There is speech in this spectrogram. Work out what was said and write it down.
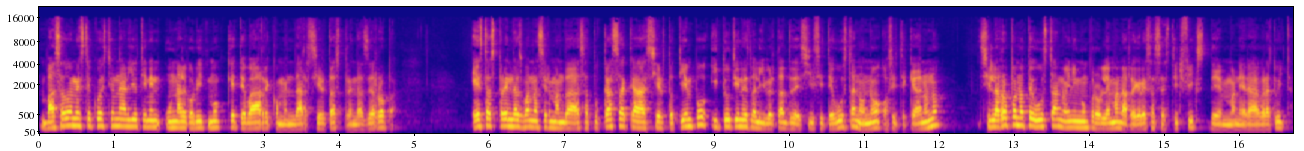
Basado en este cuestionario tienen un algoritmo que te va a recomendar ciertas prendas de ropa. Estas prendas van a ser mandadas a tu casa cada cierto tiempo y tú tienes la libertad de decir si te gustan o no o si te quedan o no. Si la ropa no te gusta, no hay ningún problema, la regresas a Stitch Fix de manera gratuita.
